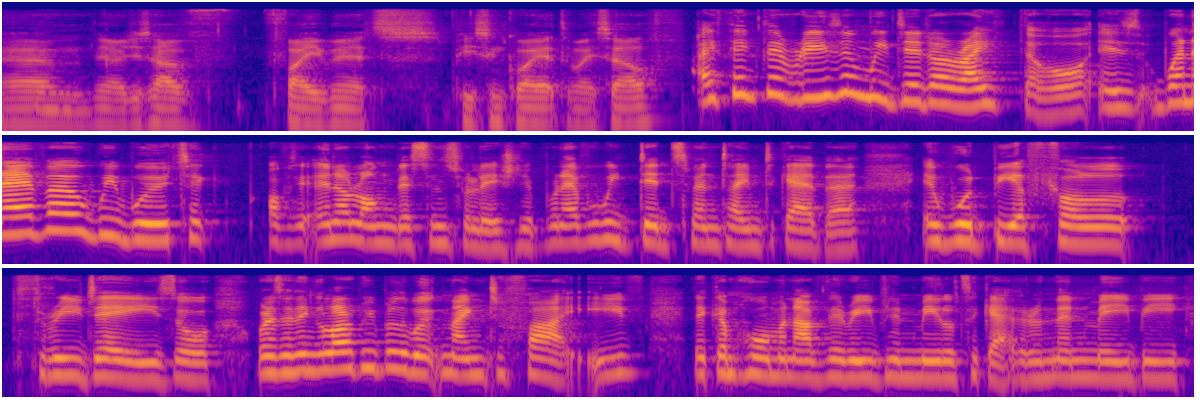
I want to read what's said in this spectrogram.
um, Hmm. you know just have five minutes peace and quiet to myself. I think the reason we did all right though is whenever we were to obviously in a long distance relationship, whenever we did spend time together, it would be a full three days or whereas I think a lot of people that work nine to five, they come home and have their evening meal together and then maybe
